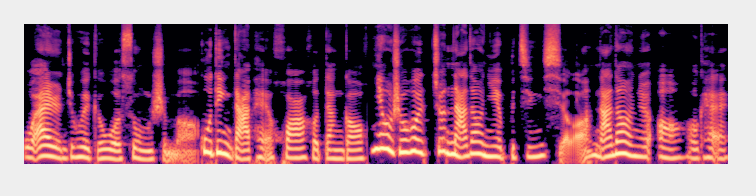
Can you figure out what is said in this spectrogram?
我爱人就会给我送什么固定搭配。花和蛋糕，你有时候就拿到你也不惊喜了，拿到你就哦哦，OK，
